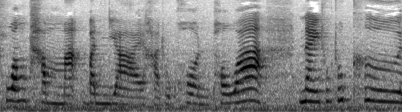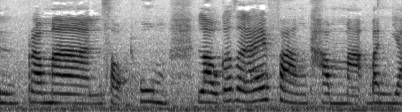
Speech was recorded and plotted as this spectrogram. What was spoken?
ช่วงธรรมะบรรยายค่ะทุกคน เพราะว่าในทุกๆคืนประมาณสองทุ่ม เราก็จะได้ฟังธรรมะบรรย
